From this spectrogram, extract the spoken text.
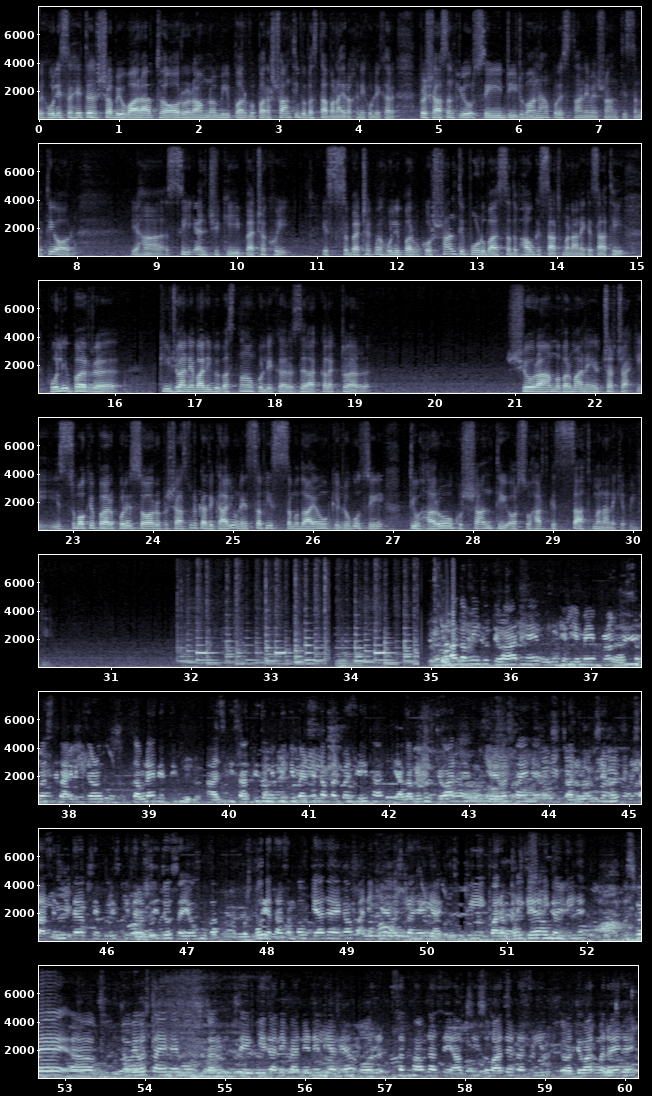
वही होली सहित शब वारात और रामनवमी पर्व पर शांति व्यवस्था बनाए रखने को लेकर प्रशासन की ओर से डीडवाना पुलिस थाने में शांति समिति और यहाँ सीएलजी की बैठक हुई। इस बैठक में होली पर्व को शांतिपूर्ण व सद्भाव के साथ मनाने के साथ ही होली पर की जाने वाली व्यवस्थाओं को लेकर जिला कलेक्टर शिवराम वर्मा ने चर्चा की। इस मौके पर पुलिस और प्रशासनिक अधिकारियों ने सभी समुदायों के लोगों से त्योहारों को शांति और सौहार्द के साथ मनाने की अपील की। आगामी जो त्यौहार है, उनके लिए मैं समस्त नागरिक जनों को शुभकामनाएँ देती हूँ। आज की शांति समिति की बैठक का पर्पज यही था कि आगामी जो त्यौहार है, उनकी व्यवस्थाएँ हैं सुचारू रूप से हो, प्रशासन की तरफ़ से, पुलिस की तरफ़ से जो सहयोग होगा वो यथासंभव किया जाएगा। पानी की व्यवस्था है यहाँ की पारंपरिक गेर निकलती है, उसमें जो व्यवस्थाएँ हैं, वो सुचारू रूप से किए जाने का निर्णय लिया गया और सद्भावना से आपसी सौहार्दता से त्यौहार मनाया जाए।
